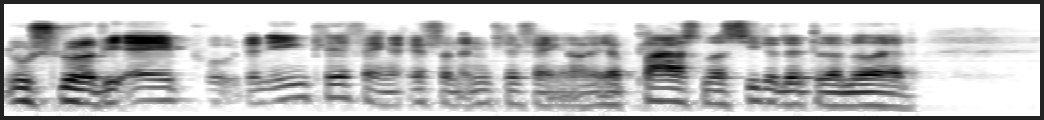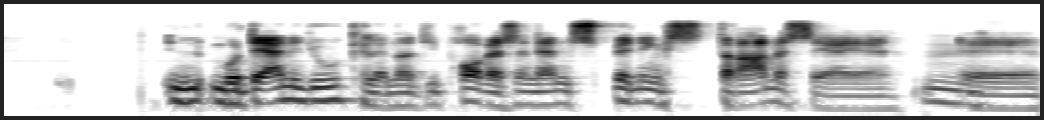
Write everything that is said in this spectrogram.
nu slutter vi af på den ene cliffhanger efter den anden cliffhanger. Jeg plejer sådan at sige det lidt det der med, at en moderne julekalender, de prøver at være sådan en anden spændingsdramaserie mm. øh,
